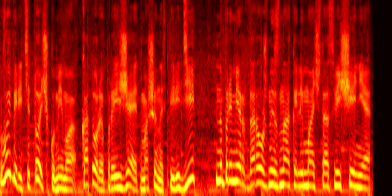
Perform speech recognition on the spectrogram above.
Выберите точку, мимо которой проезжает машина впереди, например, дорожный знак или мачта освещения.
